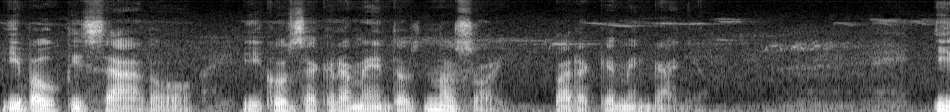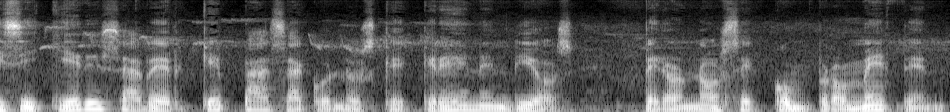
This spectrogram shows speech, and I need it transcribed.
y bautizado y con sacramentos, no soy. ¿Para qué me engaño? Y si quieres saber qué pasa con los que creen en Dios, pero no se comprometen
